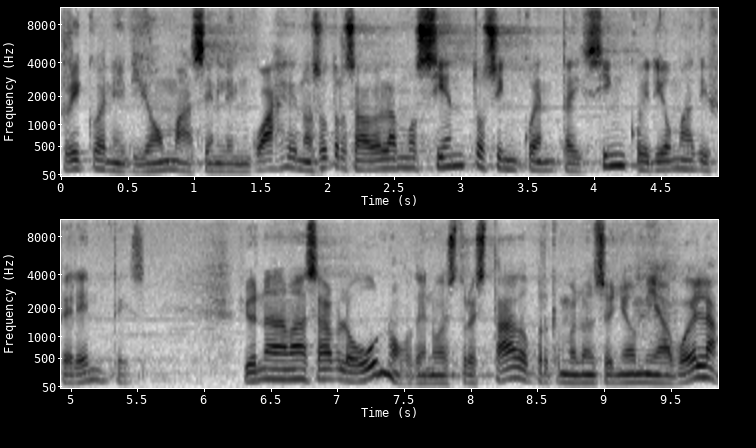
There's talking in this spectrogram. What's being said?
rico en idiomas, en lenguaje. Nosotros hablamos 155 idiomas diferentes. Yo nada más hablo uno de nuestro estado porque me lo enseñó mi abuela.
